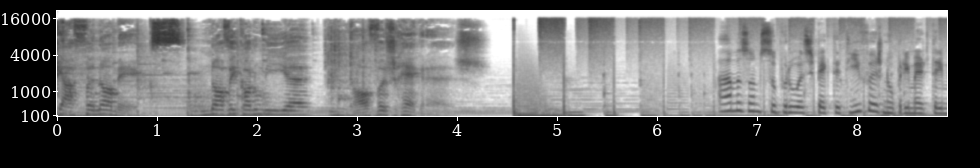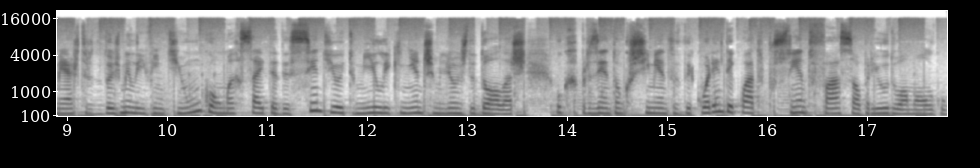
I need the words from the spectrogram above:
Gafanomics. Nova economia, novas regras. A Amazon superou as expectativas no primeiro trimestre de 2021 com uma receita de 108.500 milhões de dólares, o que representa um crescimento de 44% face ao período homólogo.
